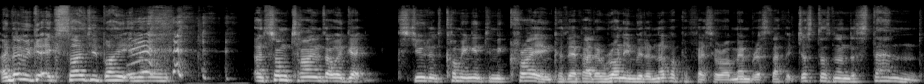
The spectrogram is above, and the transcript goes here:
And they would get excited by it, you know. and sometimes I would get students coming into me crying because they've had a run in with another professor or a member of staff that just doesn't understand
